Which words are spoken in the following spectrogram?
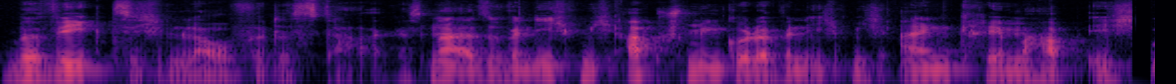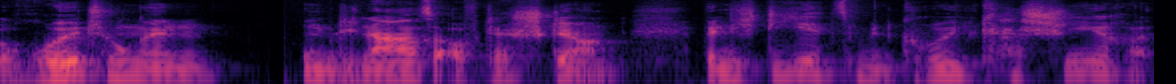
bewegt sich im Laufe des Tages. Ne? Also wenn ich mich abschminke oder wenn ich mich eincreme, habe ich Rötungen um die Nase auf der Stirn. Wenn ich die jetzt mit grün kaschiere,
